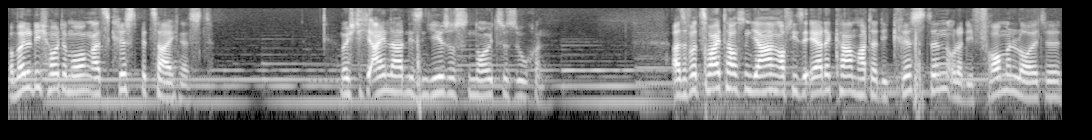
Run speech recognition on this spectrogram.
Und wenn du dich heute Morgen als Christ bezeichnest, möchte ich einladen, diesen Jesus neu zu suchen. Als er vor 2000 Jahren auf diese Erde kam, hat er die Christen oder die frommen Leute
